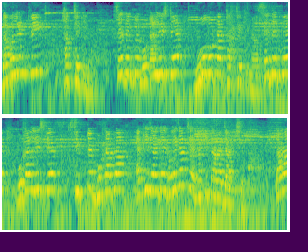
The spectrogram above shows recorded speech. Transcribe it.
ডাবল এন্ট্রি থাকছে কি না সে দেখবে ভোটার লিস্টে ভুয়ো ভোটার থাকছে কি না সে দেখবে ভোটার লিস্টের শিফটেড ভোটাররা একই জায়গায় রয়ে যাচ্ছে নাকি তারা যাচ্ছে। তারা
